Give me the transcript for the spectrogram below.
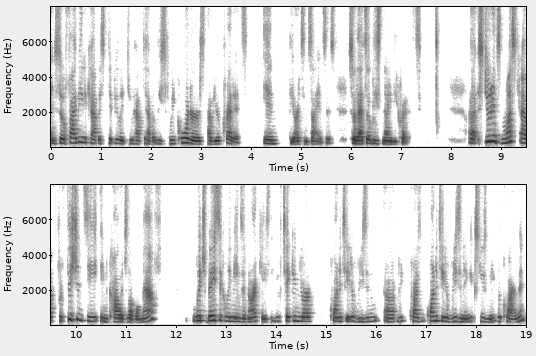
And so Phi Beta Kappa stipulates you have to have at least three quarters of your credits in the arts and sciences. So that's at least 90 credits. Uh, students must have proficiency in college level math, which basically means in our case that you've taken your quantitative reason, uh, quantitative reasoning, excuse me, requirement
